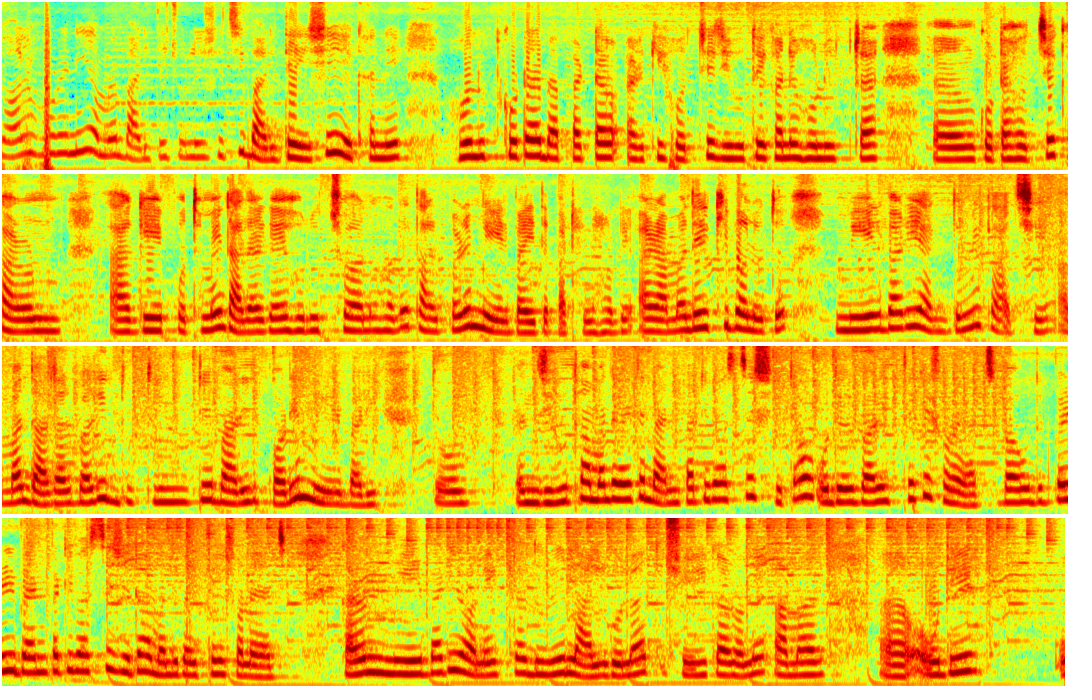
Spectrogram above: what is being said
জল ভরে নিয়ে আমরা বাড়িতে চলে এসেছি। বাড়িতে এসে এখানে হলুদ কোটার ব্যাপারটা আর কি হচ্ছে। যেহেতু এখানে হলুদটা কোটা হচ্ছে, কারণ আগে প্রথমেই দাদার গায়ে হলুদ ছোঁয়ানো হবে, তারপরে মেয়ের বাড়িতে পাঠানো হবে। আর আমাদের কি বলতো, মেয়ের বাড়ি একদমই কাছে। আমার দাদার বাড়ি দু তিনটে বাড়ির পরে মেয়ের বাড়ি। তো যেহেতু আমাদের বাড়িতে ব্যান্ড পার্টি বাজছে, সেটাও ওদের বাড়ির থেকে শোনা যাচ্ছে, বা ওদের বাড়ির ব্যান্ড পার্টি বাজছে, সেটাও আমাদের বাড়ির থেকে শোনা যাচ্ছে। কারণ মেয়ের বাড়ি অনেকটা দূরে লালগোলা, তো সেই কারণে আমার ওদের,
